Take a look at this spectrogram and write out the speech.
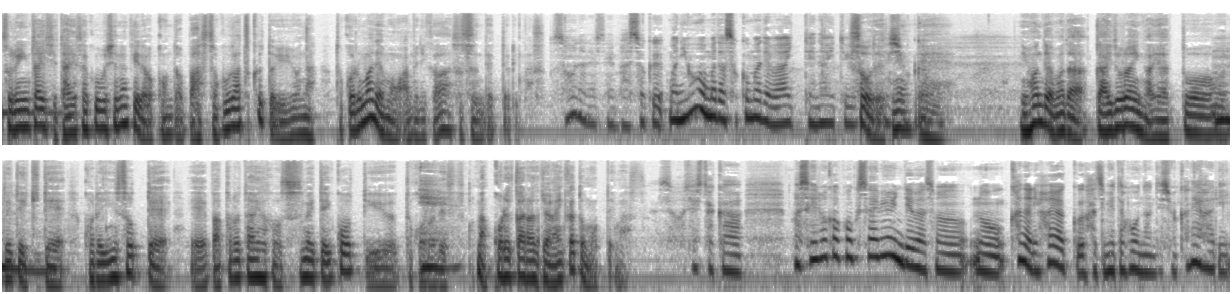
それに対して対策をしなければ今度は罰則がつくというようなところまでもアメリカは進んでいっております。そうなんですね、罰則。まあ、日本はまだそこまでは行ってないということでしょうか。そうですね。えー日本ではまだガイドラインがやっと出てきて、これに沿って、えー、暴露対策を進めていこうっていうところです。えー、まあ、これからじゃないかと思っています。そうでしたか。まあ、聖路加国際病院では、その、かなり早く始めた方なんでしょうかね、やはり。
